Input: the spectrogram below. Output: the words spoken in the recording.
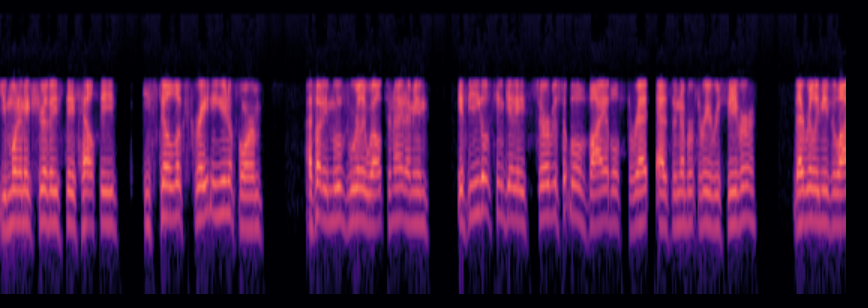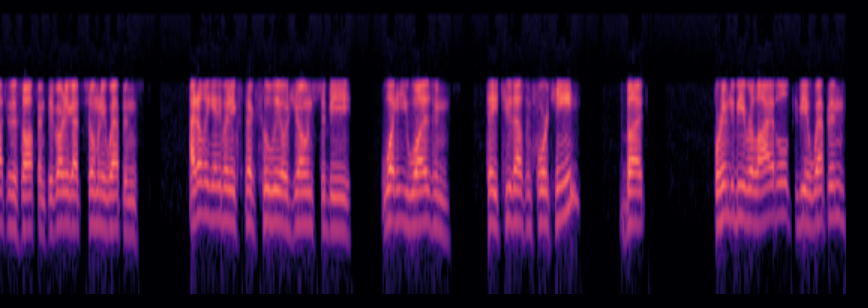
You want to make sure that he stays healthy. He still looks great in a uniform. I thought he moved really well tonight. I mean, if the Eagles can get a serviceable, viable threat as the number three receiver, that really means a lot to this offense. They've already got so many weapons. I don't think anybody expects Julio Jones to be what he was in, say, 2014, but for him to be reliable, to be a weapon,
